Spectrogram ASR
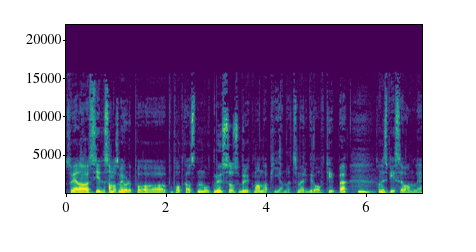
Så vil jeg da si det samme som jeg gjorde på, på podkasten Mot mus, og så bruker man da peanøttsmør, grov type, mm. som de spiser vanlig.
